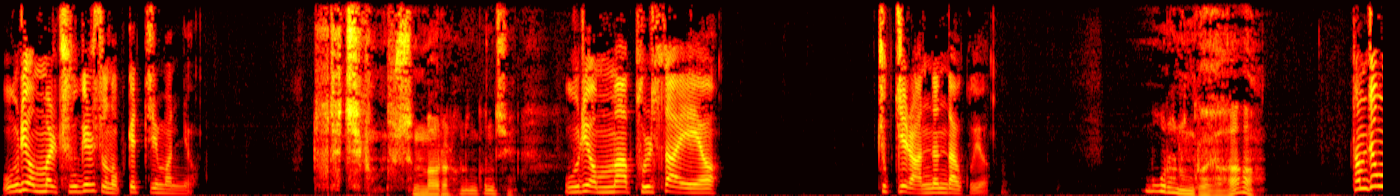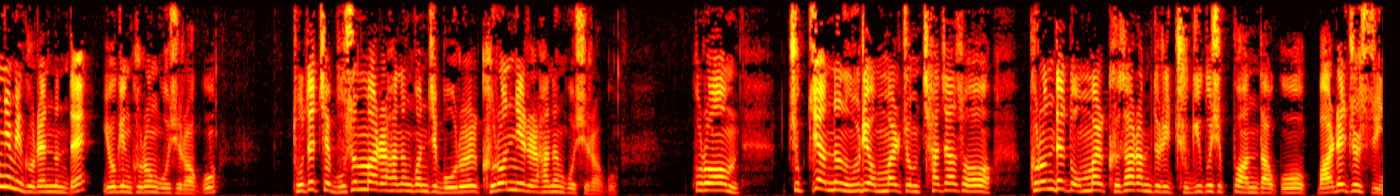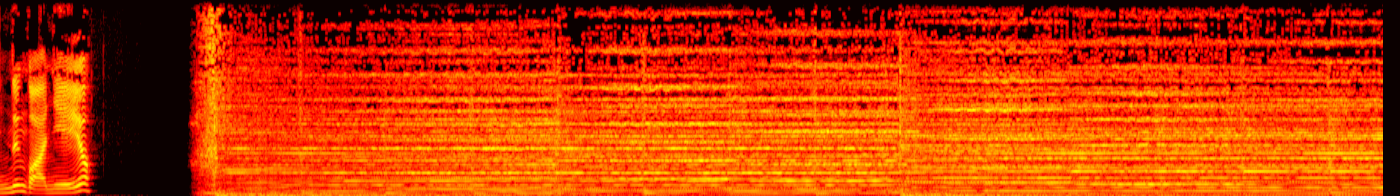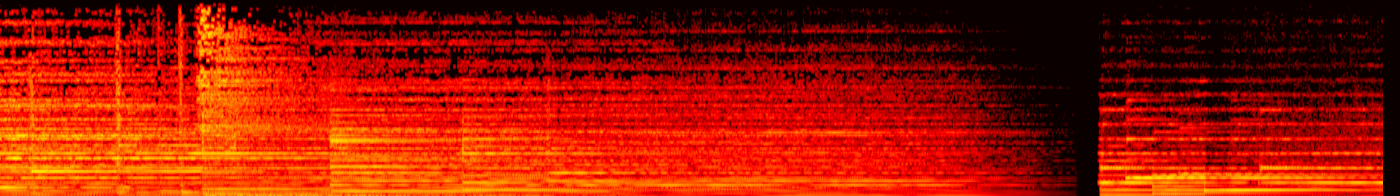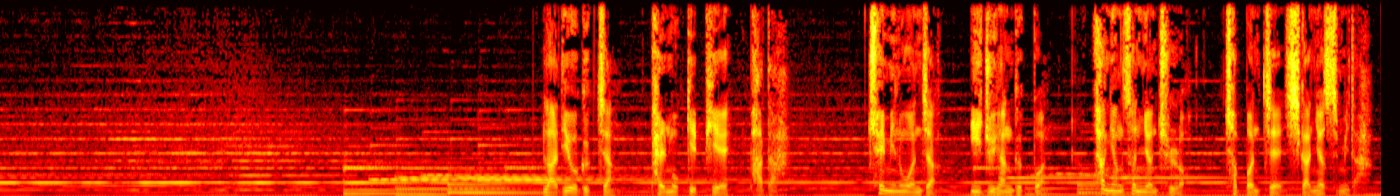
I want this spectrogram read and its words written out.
우리 엄마를 죽일 순 없겠지만요. 도대체가 무슨 말을 하는 건지. 우리 엄마 불사예요. 죽질 않는다고요. 뭐라는 거야? 탐정님이 그랬는데 여긴 그런 곳이라고. 도대체 무슨 말을 하는 건지 모를 그런 일을 하는 곳이라고. 그럼 죽지 않는 우리 엄마를 좀 찾아서 그런데도 엄마를 그 사람들이 죽이고 싶어 한다고 말해줄 수 있는 거 아니에요? 라디오 극장 발목 깊이의 바다 최민우 원작 이주향 극본 황영선 연출로 첫 번째 시간이었습니다.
